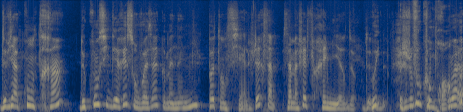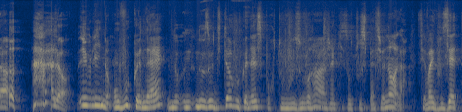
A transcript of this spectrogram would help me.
devient contraint de considérer son voisin comme un ennemi potentiel. Je veux dire que ça m'a fait frémir. De, oui, je vous comprends. Voilà. Alors, Evelyne, on vous connaît, nos, auditeurs vous connaissent pour tous vos ouvrages, hein, qui sont tous passionnants. Alors, c'est vrai que vous êtes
